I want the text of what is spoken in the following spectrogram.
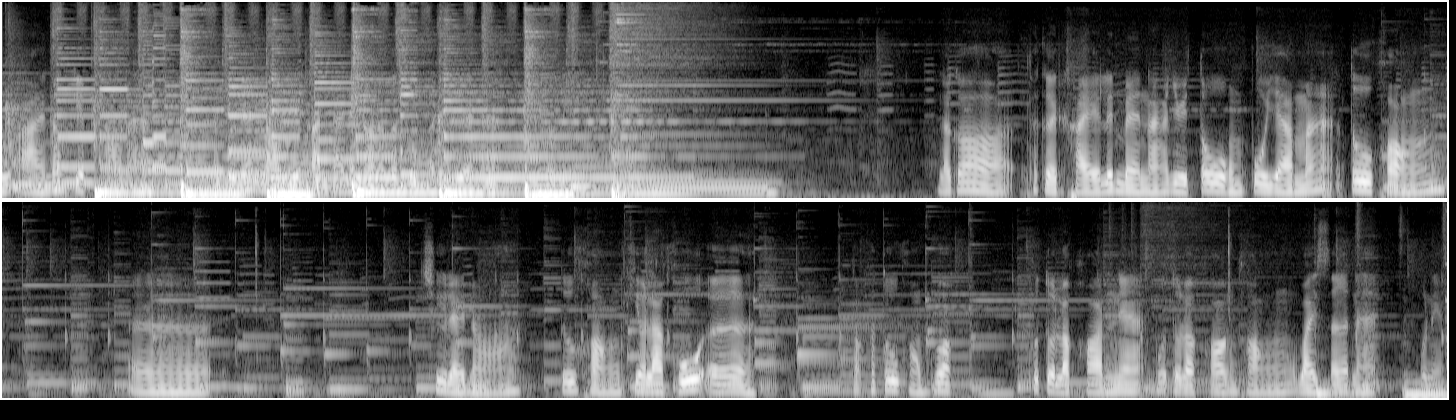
UI ต้องเก็บเอานะแต่ตัวนี้เรามีโอกาสได้แน่นอนแล้วก็สุ่มมาเรื่อยๆนะตัวนี้ แล้วก็ถ้าเกิดใครเล่นไปนานก็จะมีตู้ของปูยามะ ตู้ของเอ่อชื่ออะไรหนอ ตู้ของเคียวราคุเออแล้วก็ตู้ของพวกผู้ตัวละครเนี่ยผู้ตัวละครของไวเซิร์นะฮะพวกเนี้ย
